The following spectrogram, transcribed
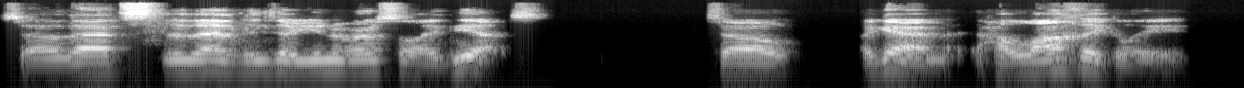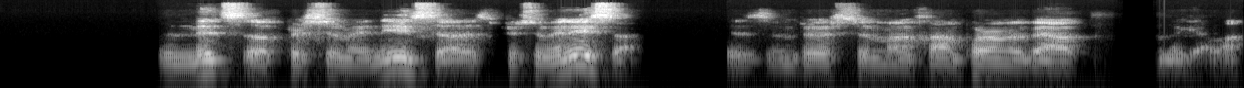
So that's that. These are universal ideas. So again, halachically, the mitzvah of Persume Nisa is Persume Nisa, is in Persume Purim about Megillah,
